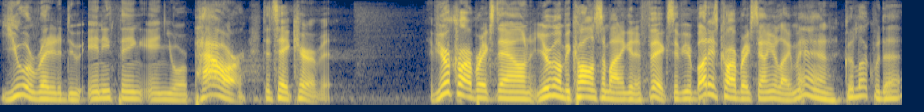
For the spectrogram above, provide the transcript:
you are ready to do anything in your power to take care of it. If your car breaks down, you're going to be calling somebody to get it fixed. If your buddy's car breaks down, you're like, man, good luck with that.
